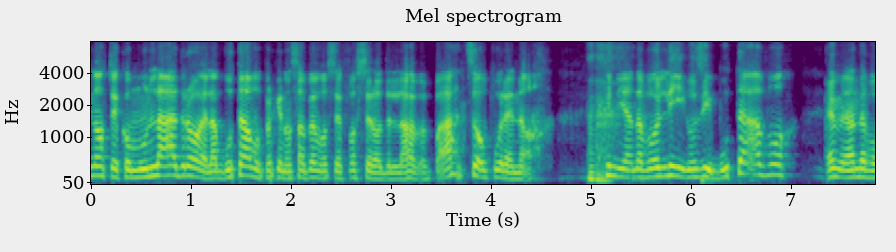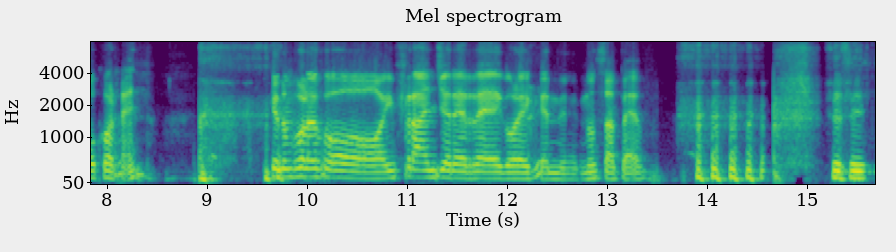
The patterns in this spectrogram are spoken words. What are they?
notte come un ladro e la buttavo perché non sapevo se fossero del palazzo oppure no. Quindi andavo lì così, buttavo e me ne andavo correndo. che non volevo infrangere regole che non sapevo. sì, sì,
